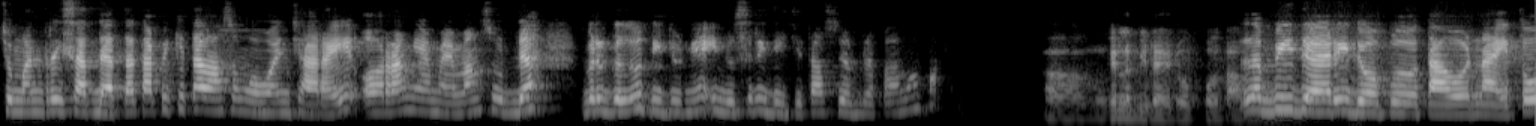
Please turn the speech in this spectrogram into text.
cuman riset data, tapi kita langsung mewawancarai orang yang memang sudah bergelut di dunia industri digital sudah berapa lama Pak? Uh, mungkin lebih dari 20 tahun. Lebih dari 20 tahun. Nah itu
